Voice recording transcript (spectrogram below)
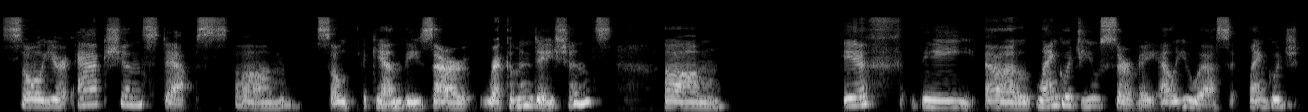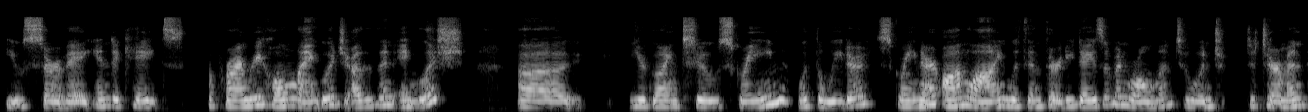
So your action steps, um, so again, these are recommendations. Um, if the, uh, language use survey, LUS, language use survey indicates a primary home language other than English, uh, you're going to screen with the WIDA screener online within thirty days of enrollment to determine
